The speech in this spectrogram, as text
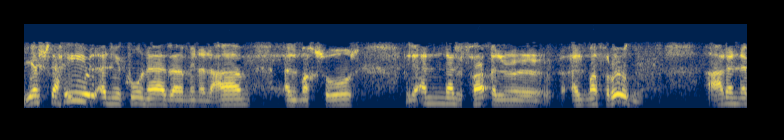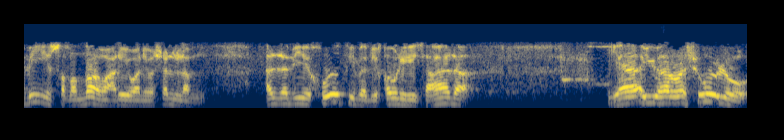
يستحيل أن يكون هذا من العام المخصوص لأن المفروض على النبي صلى الله عليه وآله وسلم الذي خوطب بقوله تعالى يا أيها الرسول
